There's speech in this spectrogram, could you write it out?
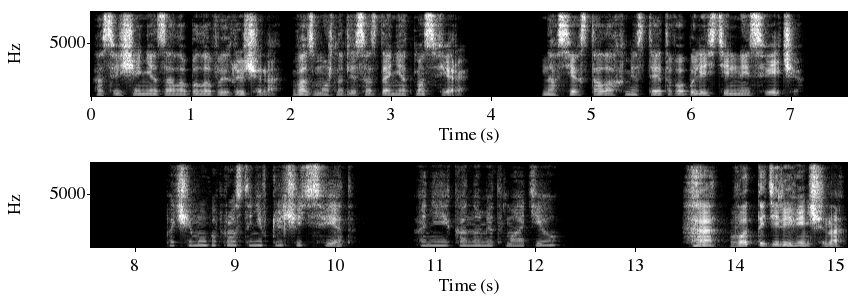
Освещение зала было выключено, возможно, для создания атмосферы. На всех столах вместо этого были стильные свечи. «Почему бы просто не включить свет?» Они экономят магию? Ха, вот ты деревенщина.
